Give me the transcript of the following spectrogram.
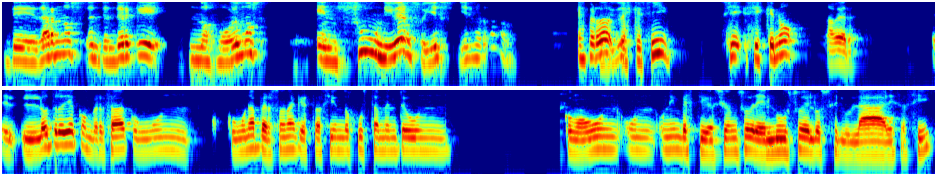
de darnos a entender que nos movemos en su universo, y es, y es verdad. Es verdad, es que sí. Si, es que no, a ver, el, otro día conversaba con, un, con una persona que está haciendo justamente un, como un, una investigación sobre el uso de los celulares, así,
